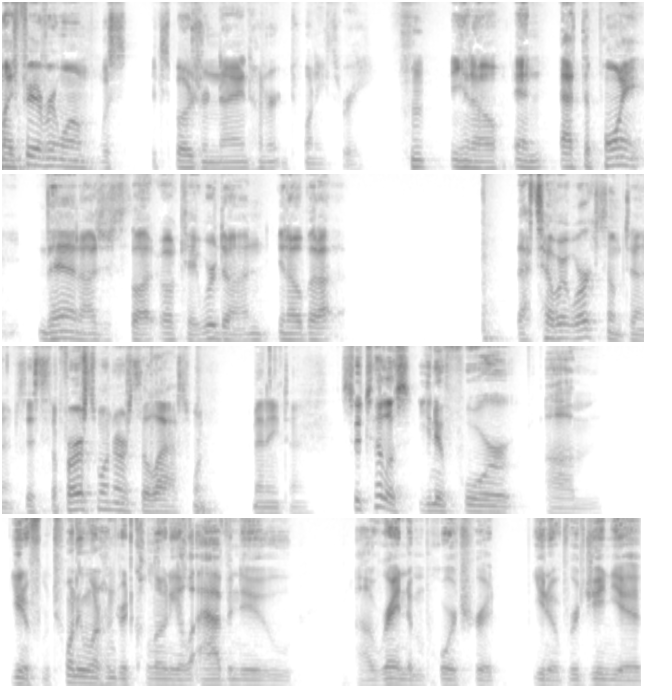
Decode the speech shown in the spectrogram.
my favorite one was exposure 923. Hmm. you know, and at the point then I just thought, okay, we're done, you know, but I, that's how it works sometimes. It's the first one or it's the last one many times. So tell us, you know, for um, you know, from 2100 Colonial Avenue, uh, random portrait, you know, Virginia.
